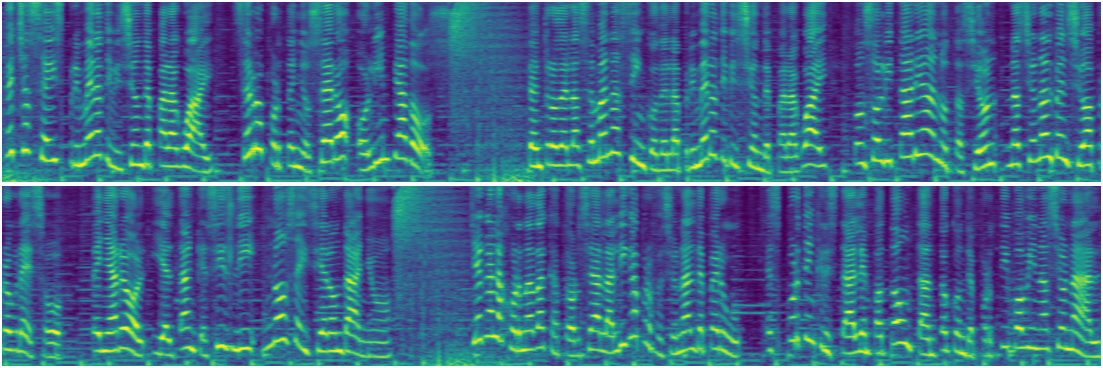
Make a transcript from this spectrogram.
Fecha 6, Primera División de Paraguay. Cerro Porteño 0, Olimpia 2. Dentro de la semana 5 de la Primera División de Paraguay, con solitaria anotación, Nacional venció a Progreso. Peñarol y el tanque Sisley no se hicieron daño. Llega la jornada 14 a la Liga Profesional de Perú. Sporting Cristal empató un tanto con Deportivo Binacional.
